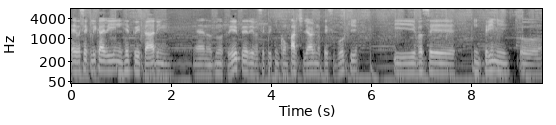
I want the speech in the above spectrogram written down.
E aí você clica ali em retweetar em, é, no, no Twitter, e você clica em compartilhar no Facebook, e você imprime o,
